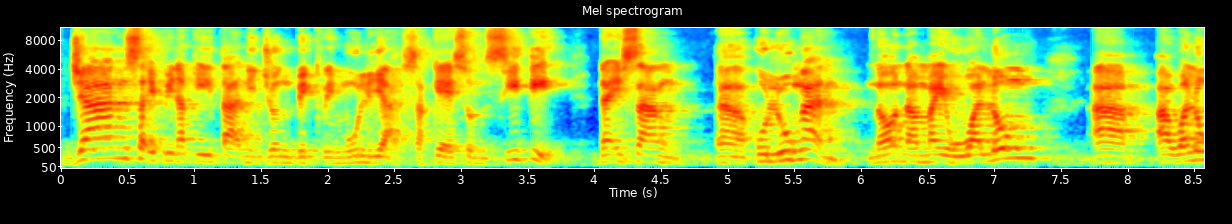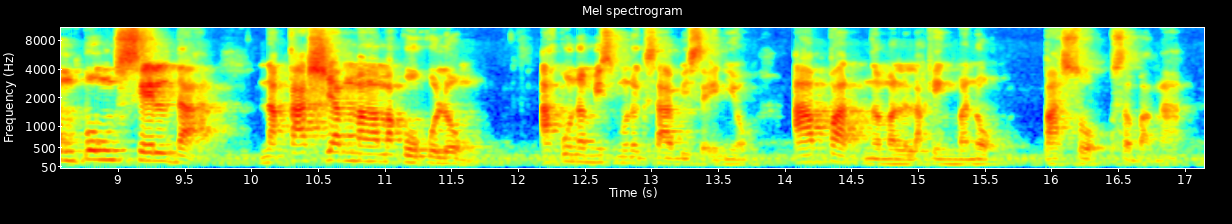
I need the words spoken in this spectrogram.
Diyan sa ipinakita ni John Vic Rimulya sa Quezon City na isang ah, kulungan no na may walong uh, uh, walumpung selda na kasyang mga makukulong. Ako na mismo nagsabi sa inyo, apat na malalaking manok pasok sa banga.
